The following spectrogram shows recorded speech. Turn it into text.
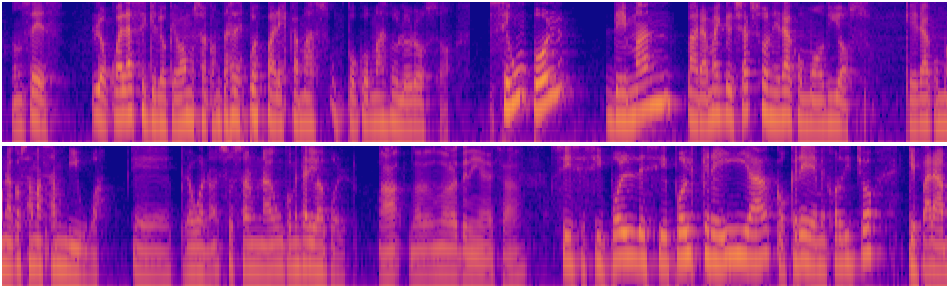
Entonces, lo cual hace que lo que vamos a contar después parezca más, un poco más doloroso. Según Paul, The Man para Michael Jackson era como Dios, que era como una cosa más ambigua. Eh, pero bueno, eso es un, un comentario de Paul. Ah, no, no la tenía esa. Sí, sí, sí. Paul, decía, Paul creía, o cree, mejor dicho, que para,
